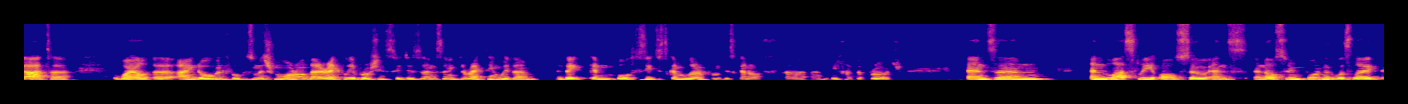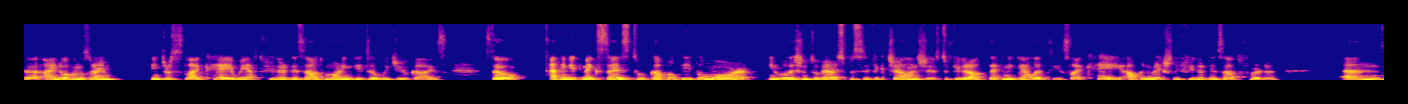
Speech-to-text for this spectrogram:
data. While uh, Eindhoven focuses much more on directly approaching citizens and interacting with them. And they can, both cities can learn from this kind of uh, um, different approach. And um, and lastly, also, and and also important was like uh, Eindhoven was very interested, like, hey, we have to figure this out more in detail with you guys. So I think it makes sense to couple people more in relation to very specific challenges to figure out technicalities, like, hey, how can we actually figure this out further? And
